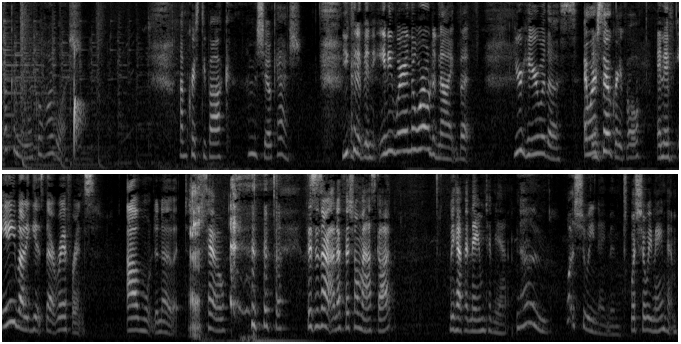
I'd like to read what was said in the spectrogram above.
Welcome to Local Hogwash. I'm Christy Bach. I'm Michelle Cash. You could have been anywhere in the world tonight, but you're here with us. And we're so grateful. And if anybody gets that reference, I want to know it. So, this is our unofficial mascot. We haven't named him yet. no. What should we name him? What should we name him?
